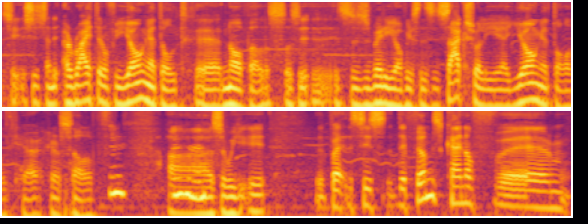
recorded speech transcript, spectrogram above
she, she's a writer of young adult uh, novels. So she, it's, it's very obvious this is actually a young adult her, herself. Uh, Mhm. so we, uh, but she's, the film is kind of. Um,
